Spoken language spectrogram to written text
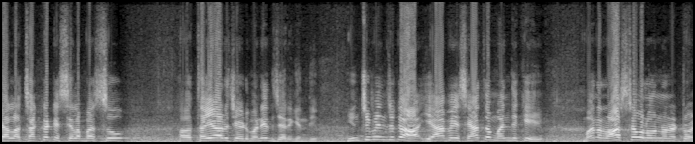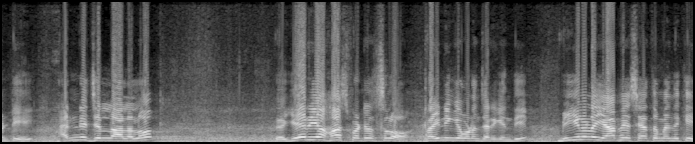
చాలా చక్కటి సిలబస్సు తయారు చేయడం అనేది జరిగింది. ఇంచుమించుగా యాభై శాతం మందికి మన రాష్ట్రంలో ఉన్నటువంటి అన్ని జిల్లాలలో ఏరియా హాస్పిటల్స్లో ట్రైనింగ్ ఇవ్వడం జరిగింది. మిగిలిన యాభై శాతం మందికి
